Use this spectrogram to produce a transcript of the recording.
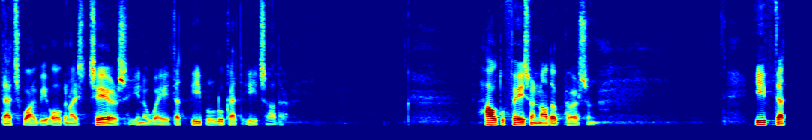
that's why we organize chairs in a way that people look at each other how to face another person. if that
